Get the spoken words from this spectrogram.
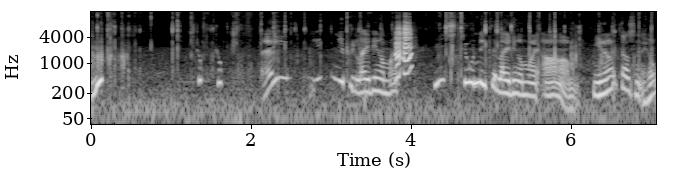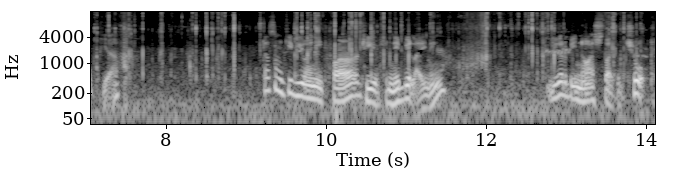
Yep. Chuk, chuk. Hey, manipulating on my... You're still manipulating on my arm. You know, it doesn't help you. It doesn't give you any priority of manipulating. You got to be nice like the chook.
